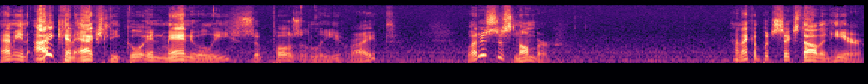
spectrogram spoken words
I mean, I can actually go in manually, supposedly, right? What is this number? And I can put 6,000 here.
